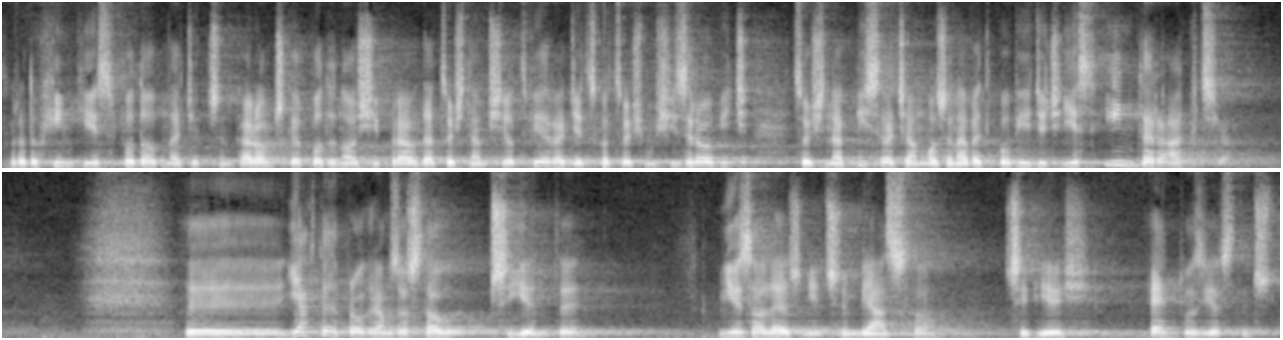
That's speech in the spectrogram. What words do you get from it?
która do Chinki jest podobna, dziewczynka rączkę podnosi, prawda, coś tam się otwiera, dziecko coś musi zrobić, coś napisać, a może nawet powiedzieć, jest interakcja. Y, Jak ten program został przyjęty? Niezależnie czy miasto, czy wieś, entuzjastycznie.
